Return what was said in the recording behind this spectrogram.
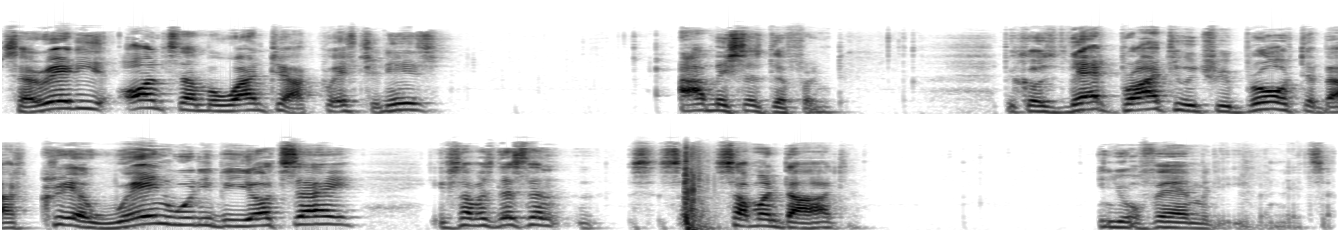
So already, answer number one to our question is, our mission is different. Because that Braita which we brought about Kriya, when would he be Yotzei? If someone's listen, someone died in your family, even let's say,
